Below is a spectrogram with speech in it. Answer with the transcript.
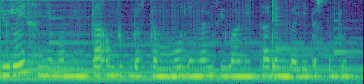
Jurois hanya meminta untuk bertemu dengan si wanita dan bayi tersebut.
